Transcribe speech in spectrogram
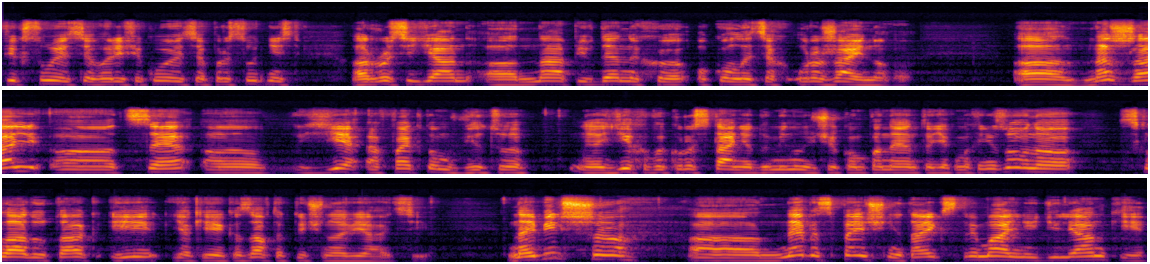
фіксується, верифікується присутність росіян е, на південних е, околицях урожайного. Е, на жаль, е, це е, є ефектом від е, їх використання домінуючої компоненти як механізованого складу, так і, як я і казав, тактичної авіації. Найбільш е, небезпечні та екстремальні ділянки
